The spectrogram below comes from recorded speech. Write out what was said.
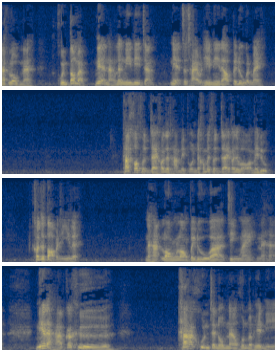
นักรบนะ คุณต้องแบบเนี่ยหนังเรื่องนี้ดีจัง เนี่ยจะฉายวันที่นี้แล้วไปดูกันไหม ถ้าเขาสนใจเขาจะถามเหตุผล ถ้าเขาไม่สนใจเขาจะบอกว่าไม่ดู เขาจะตอบไปอย่างนี้เลยนะฮะ ลองลองไปดูว่าจริงไหมนะฮะเนี่ยแหละครับก็คือ ถ้าคุณจะโน้มน้าวคนประเภทนี้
